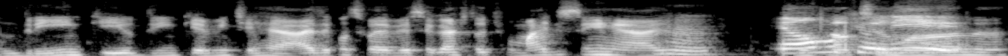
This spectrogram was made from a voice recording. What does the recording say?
um drink e o drink é 20 reais. Aí quando você vai ver, você gastou, tipo, mais de 100 reais. Uhum. Eu amo que eu li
